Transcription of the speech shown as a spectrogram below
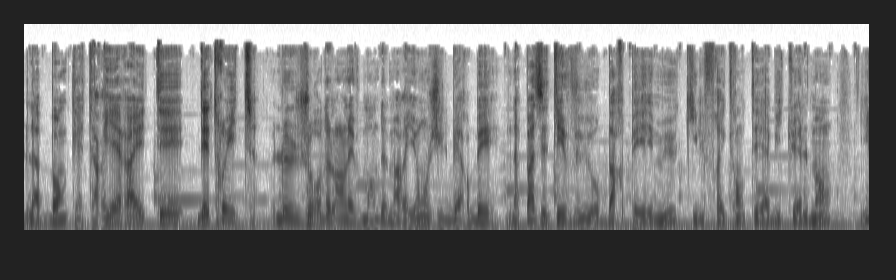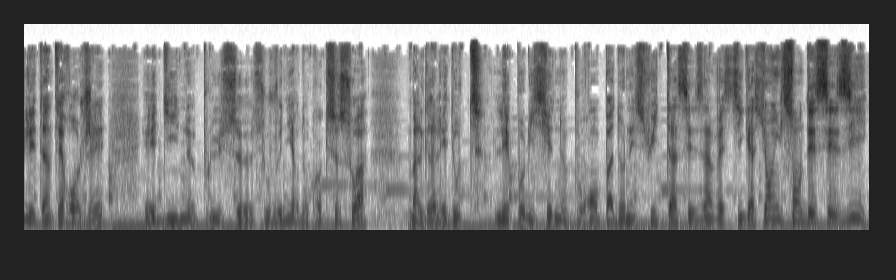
La banquette arrière a été détruite. Le jour de l'enlèvement de Marion, Gilbert B n'a pas été vu au bar PMU qu'il fréquentait habituellement. Il est interrogé et dit ne plus se souvenir de quoi que ce soit. Malgré les doutes, les policiers ne pourront pas donner suite à ces investigations. Ils sont dessaisis.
